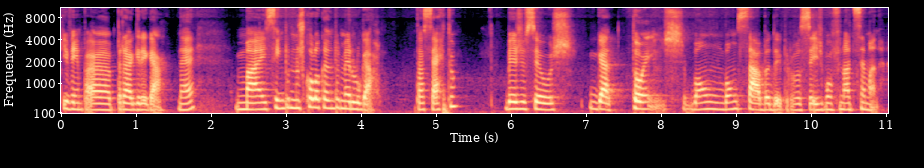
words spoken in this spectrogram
que vêm para agregar, né? Mas sempre nos colocando em primeiro lugar, tá certo? Beijo, seus gatões. Bom, bom sábado aí para vocês, bom final de semana.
